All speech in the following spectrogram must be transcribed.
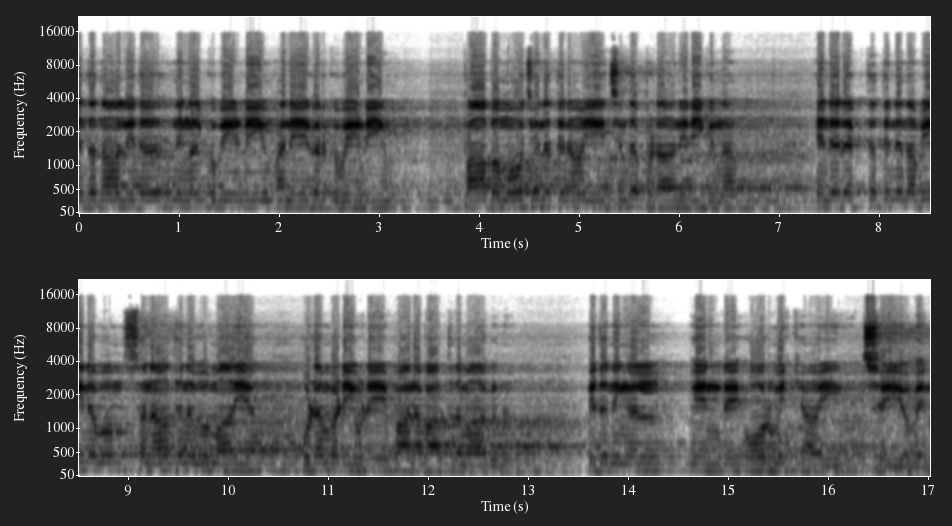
എന്തെന്നാൽ ഇത് നിങ്ങൾക്ക് വേണ്ടിയും അനേകർക്ക് വേണ്ടിയും പാപമോചനത്തിനായി ചിന്തപ്പെടാനിരിക്കുന്ന എന്റെ രക്തത്തിന്റെ നവീനവും സനാതനവുമായ ഉടമ്പടിയുടെ പാനപാത്രമാകുന്നു. ഇത് നിങ്ങൾ എന്റെ ഓർമ്മയ്ക്കായി ചെയ്യുവിൻ.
